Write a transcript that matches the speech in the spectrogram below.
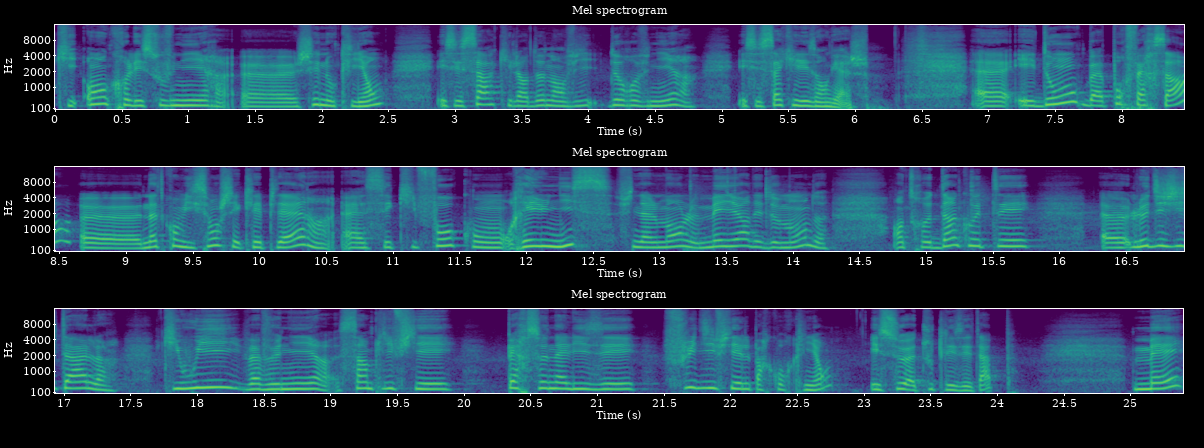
qui ancre les souvenirs euh, chez nos clients et c'est ça qui leur donne envie de revenir et c'est ça qui les engage. Euh, et donc, bah, pour faire ça, euh, notre conviction chez Clépierre, c'est qu'il faut qu'on réunisse finalement le meilleur des deux mondes entre d'un côté le digital qui, oui, va venir simplifier, personnaliser, fluidifier le parcours client, et ce à toutes les étapes, mais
